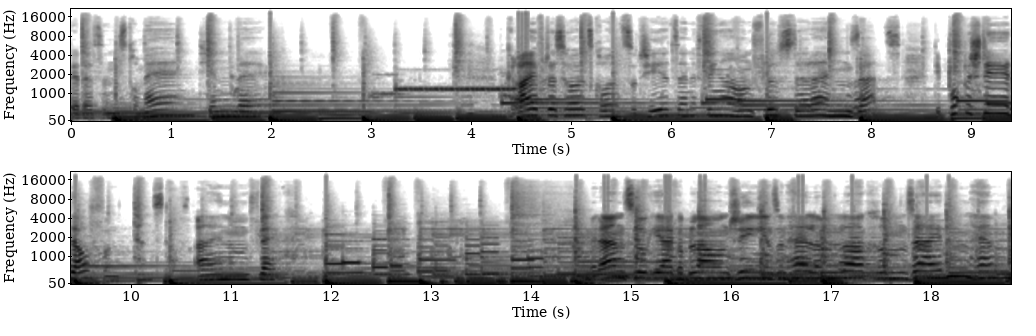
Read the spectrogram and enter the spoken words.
Legt er das Instrumentchen weg. Greift das Holzkreuz, sortiert seine Finger und flüstert einen Satz. Die Puppe steht auf und tanzt auf einem Fleck. Mit Anzug, Jacke, blauen Jeans und hellem, lockerem Seidenhemd.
